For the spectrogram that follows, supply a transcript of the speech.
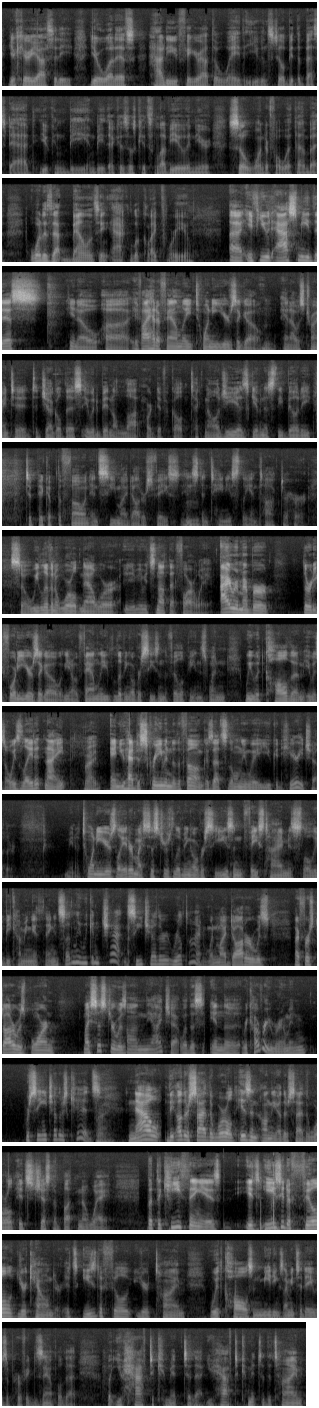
your curiosity your what ifs how do you figure out the way that you can still be the best dad you can be and be there? Because those kids love you and you're so wonderful with them but what does that balancing act look like for you? Uh, if you'd asked me this you know, uh, if I had a family 20 years ago mm. and I was trying to, to juggle this, it would have been a lot more difficult. Technology has given us the ability to pick up the phone and see my daughter's face mm. instantaneously and talk to her. So we live in a world now where it's not that far away. I remember 30, 40 years ago, you know, family living overseas in the Philippines, when we would call them, it was always late at night. Right. And you had to scream into the phone because that's the only way you could hear each other you know, 20 years later, my sister's living overseas and FaceTime is slowly becoming a thing. And suddenly we can chat and see each other real time. When my daughter was, my first daughter was born, my sister was on the iChat with us in the recovery room and we're seeing each other's kids. Right. Now, the other side of the world isn't on the other side of the world, it's just a button away. But the key thing is, it's easy to fill your calendar. It's easy to fill your time with calls and meetings. I mean, today was a perfect example of that but you have to commit to that. You have to commit to the time.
